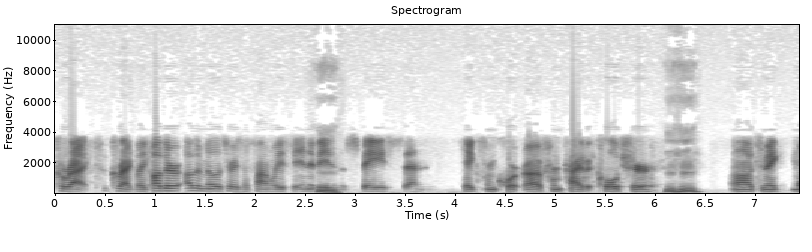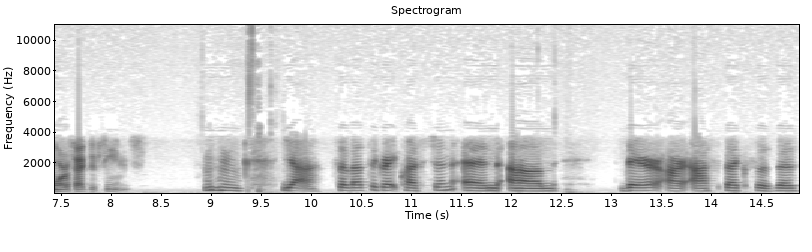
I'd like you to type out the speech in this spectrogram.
correct, correct. Like other other militaries have found ways to innovate in the space and take from cor- uh, from private culture uh, to make more effective teams. Yeah, so that's a great question. And um, there are aspects of this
